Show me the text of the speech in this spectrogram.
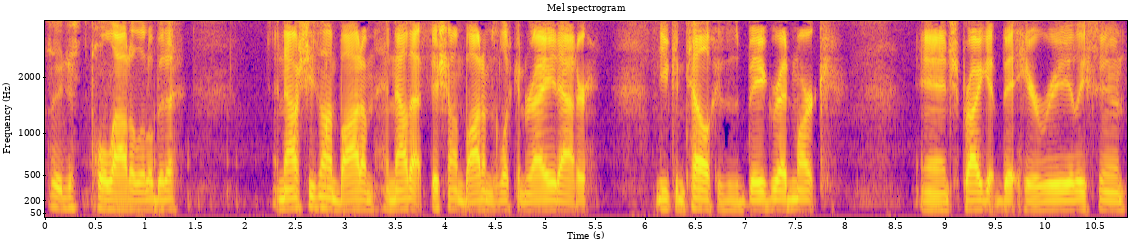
So we just pull out a little bit of, and now she's on bottom, and now that fish on bottom is looking right at her. You can tell because it's a big red mark, and she'll probably get bit here really soon.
